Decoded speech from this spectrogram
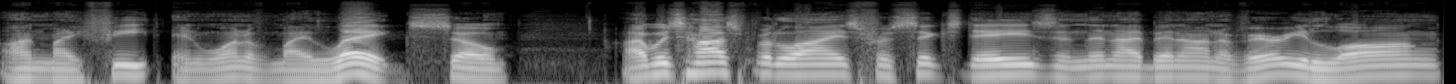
on my feet and one of my legs. So I was hospitalized for six days, and then I've been on a very long,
